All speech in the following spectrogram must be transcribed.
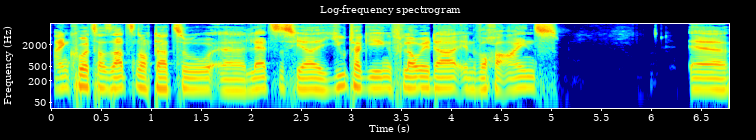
Ein kurzer Satz noch dazu. Äh, letztes Jahr Utah gegen Florida in Woche 1. Äh,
